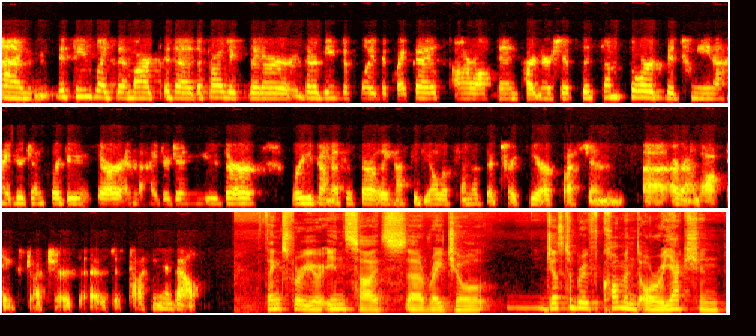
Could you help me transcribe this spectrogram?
Um, it seems like the mark the, the projects that are that are being deployed the quickest are often partnerships of some sort between a hydrogen producer and the hydrogen user, where you don't necessarily have to deal with some of the trickier questions uh, around offtake structures that I was just talking about. Thanks for your insights, uh, Rachel just a brief comment or reaction.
